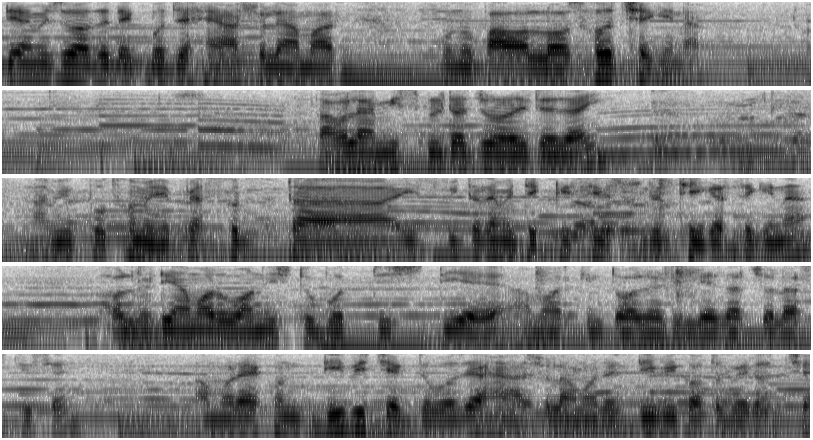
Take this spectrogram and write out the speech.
দিয়ে আমি জোড়াতে দেখব যে হ্যাঁ আসলে আমার কোনো পাওয়ার লস হচ্ছে কি না তাহলে আমি স্প্লিটার জোড়া দিতে যাই। আমি প্রথমে প্যাসকোডটা স্পিডটা আমি দেখতেছি স্পিডটা ঠিক আছে কি না অলরেডি আমার ওয়ান ইস টু বত্রিশ দিয়ে আমার কিন্তু অলরেডি লেজার চলে আসতেছে। আমরা এখন ডিবি চেক দেবো যে হ্যাঁ আসলে আমাদের ডিবি কত বের হচ্ছে।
